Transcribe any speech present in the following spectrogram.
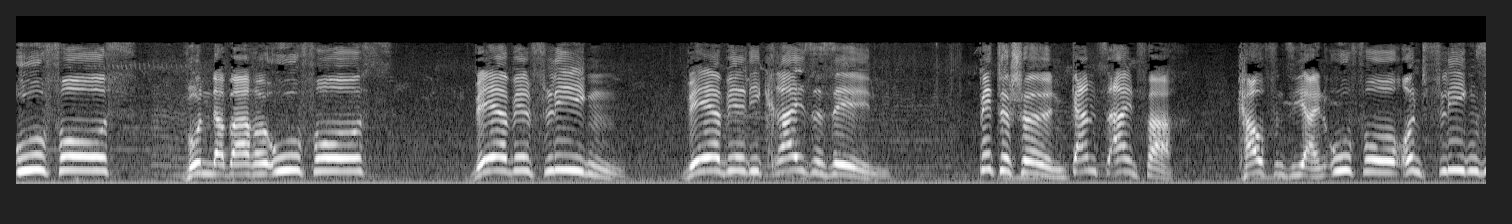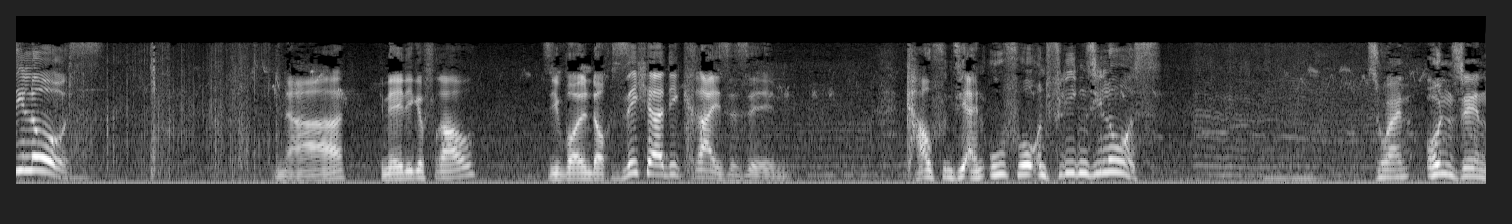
UFOs! Wunderbare UFOs! Wer will fliegen? Wer will die Kreise sehen? Bitte schön, ganz einfach. Kaufen Sie ein UFO und fliegen Sie los. Na, gnädige Frau, Sie wollen doch sicher die Kreise sehen. Kaufen Sie ein UFO und fliegen Sie los. So ein Unsinn.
